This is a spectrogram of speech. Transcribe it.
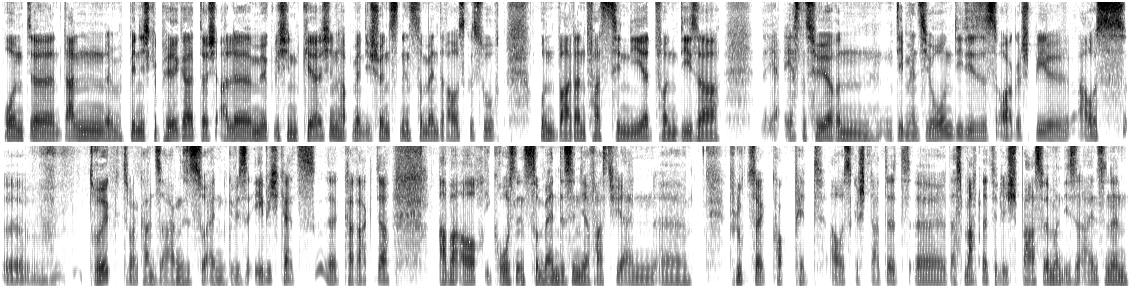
Und äh, dann bin ich gepilgert durch alle möglichen Kirchen, habe mir die schönsten Instrumente rausgesucht und war dann fasziniert von dieser ja, erstens höheren Dimension, die dieses Orgelspiel aus äh, drückt. Man kann sagen, es ist so ein gewisser Ewigkeitscharakter. Aber auch die großen Instrumente sind ja fast wie ein äh, Flugzeugcockpit ausgestattet. Äh, das macht natürlich Spaß, wenn man diese einzelnen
